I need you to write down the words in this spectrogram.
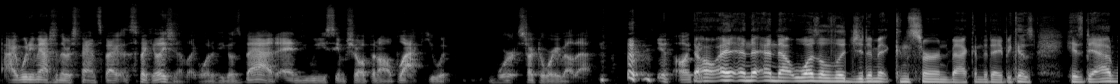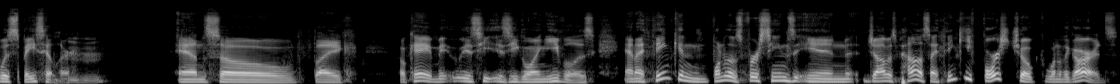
I would imagine there was fan spe- speculation of like, what if he goes bad? And when you see him show up in all black, you would wor- start to worry about that. you know, oh, and and that was a legitimate concern back in the day because his dad was Space Hitler, mm-hmm. And so like, okay, is he is he going evil? Is and I think in one of those first scenes in Jabba's palace, I think he force choked one of the guards.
